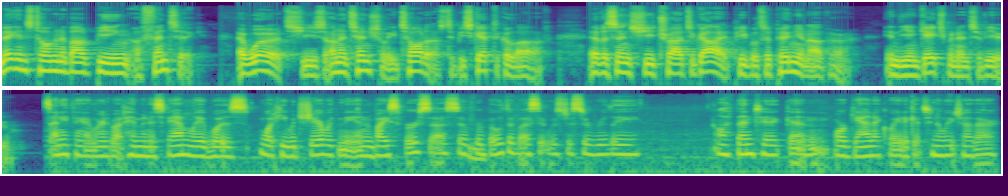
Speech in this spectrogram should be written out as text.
Meghan's talking about being authentic, a word she's unintentionally taught us to be skeptical of, ever since she tried to guide people's opinion of her in the engagement interview. Anything I learned about him and his family was what he would share with me, and vice versa. So for hmm. both of us, it was just a really authentic and organic way to get to know each other.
